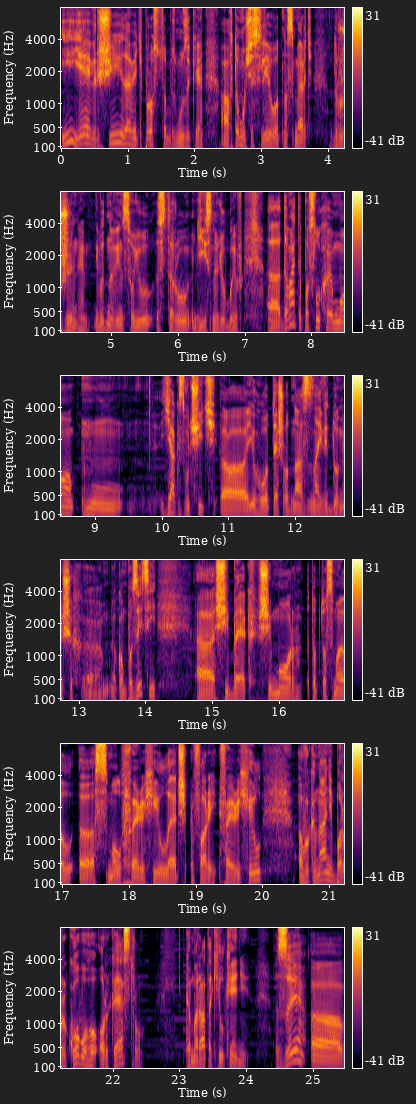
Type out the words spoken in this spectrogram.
і є вірші навіть просто без музики, а в тому числі от на смерть дружини. Видно, він свою стару дійсно любив. Давайте послухаємо. Як звучить його теж одна з найвідоміших композицій She Back, She More, тобто Small Small Fairy Hill Ledge Fairy Hill, у барокового оркестру Камерата Кілкені з е,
